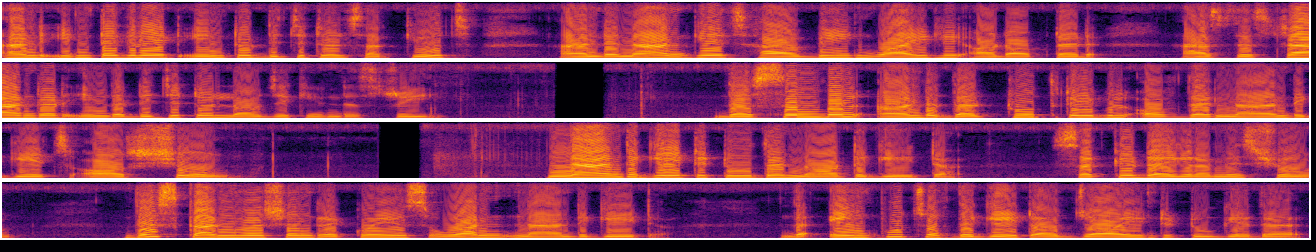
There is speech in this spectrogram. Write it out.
and integrate into digital circuits and NAND gates have been widely adopted as the standard in the digital logic industry. The symbol and the truth table of the NAND gates are shown. NAND gate to the NOT gate. Circuit diagram is shown. This conversion requires one NAND gate. The inputs of the gate are joined together.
